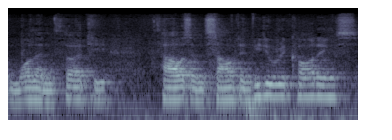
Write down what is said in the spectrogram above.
more than 30,000 sound and video recordings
